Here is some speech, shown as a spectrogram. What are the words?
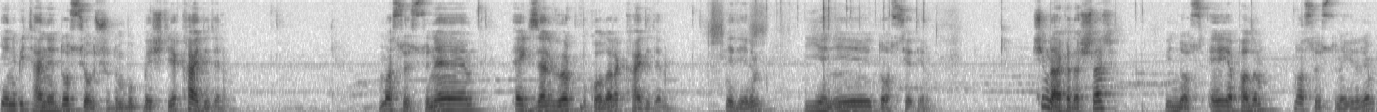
yeni bir tane dosya oluşturdum book 5 diye kaydedelim. Masa üstüne Excel Workbook olarak kaydedelim. Ne diyelim? Yeni dosya diyelim. Şimdi arkadaşlar Windows E yapalım. Masa üstüne girelim.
